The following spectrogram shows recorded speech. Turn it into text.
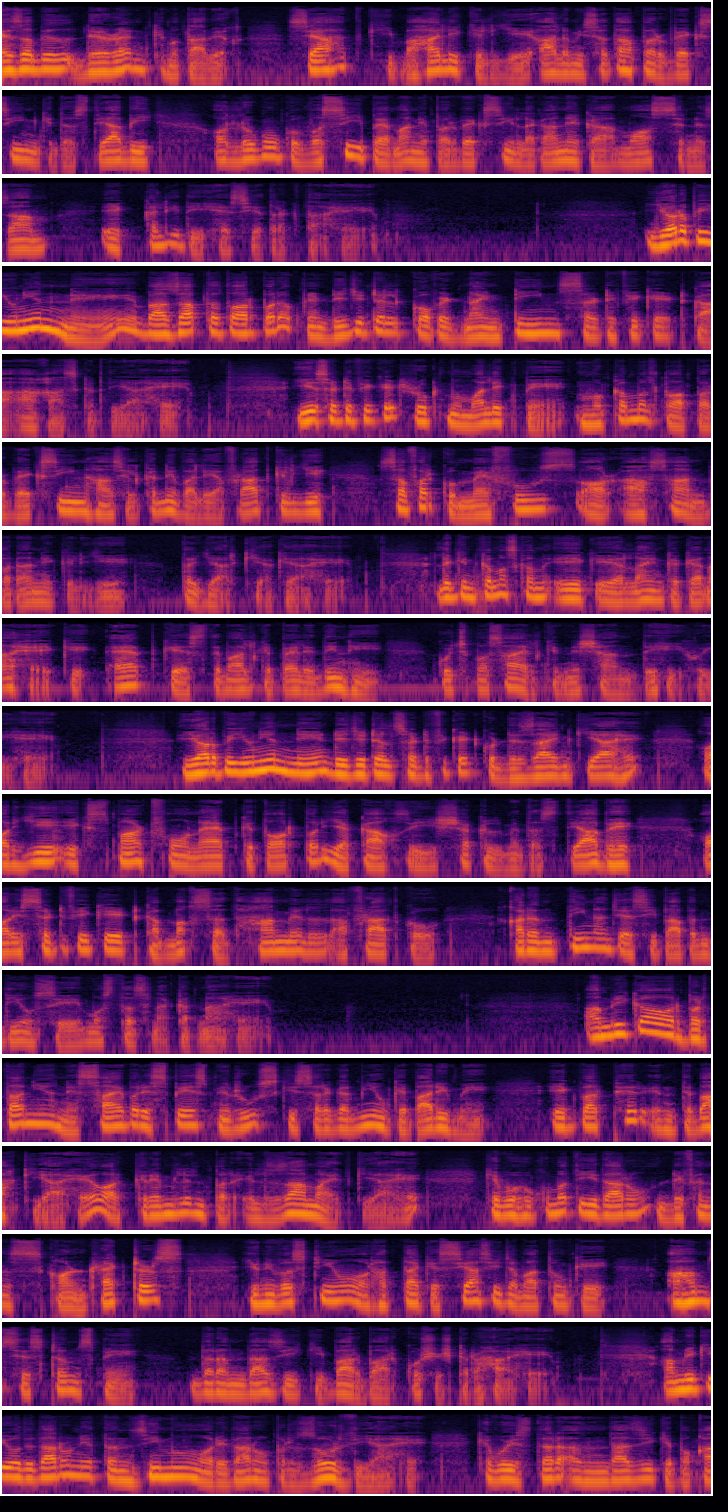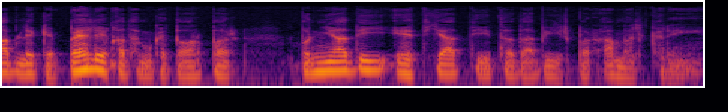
एजाबिल डेरन के मुताबिक सियाहत की बहाली के लिए आलमी सतह पर वैक्सीन की दस्तियाबी और लोगों को वसी पैमाने पर वैक्सीन लगाने का मौसर निज़ाम एक कलीदी हैसियत रखता है। यूरोपीय यूनियन ने बाबा तौर पर अपने डिजिटल कोविड 19 सर्टिफिकेट का आगाज़ कर दिया है। ये सर्टिफिकेट रुकन ममालिक में मुकम्मल तौर पर वैक्सीन हासिल करने वाले अफराद के लिए सफ़र को महफूज और आसान बनाने के लिए तैयार किया गया है। लेकिन कम अज़ कम एक एयरलाइन का कहना है कि ऐप के इस्तेमाल के पहले दिन ही कुछ मसाइल की निशानदेही हुई है। यूरोपीय यूनियन ने डिजिटल सर्टिफिकेट को डिज़ाइन किया है और ये एक स्मार्टफ़ोन ऐप के तौर पर या कागज़ी शक्ल में दस्तियाब है और इस सर्टिफिकेट का मकसद हामिल अफराद को करंतना जैसी पाबंदियों से मुस्तना करना है। अमेरिका और बरतानिया ने साइबर स्पेस में रूस की सरगर्मियों के बारे में एक बार फिर इंतबाह किया है और क्रेमलिन पर इल्ज़ाम आयद किया है कि वो हुकूमती इदारों, डिफेंस कॉन्ट्रैक्टर्स, यूनिवर्सिटियों और हती के सियासी जमातों के अहम सिस्टम्स में दरअंदाजी की बार बार कोशिश कर रहा है। अमरीकी अहदेदारों ने तंजीमों और इदारों पर ज़ोर दिया है कि वो इस दरअंदाजी के मुकाबले के पहले कदम के तौर पर बुनियादी एहतियाती तदाबीर पर अमल करें।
